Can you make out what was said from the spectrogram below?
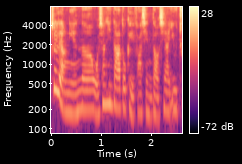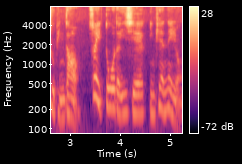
这两年呢，我相信大家都可以发现到，现在 YouTube 频道最多的一些影片内容，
